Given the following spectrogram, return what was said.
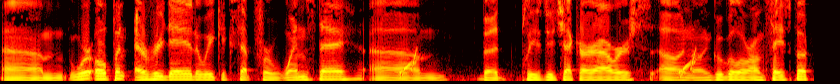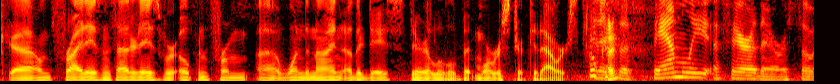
Um, we're open every day of the week except for Wednesday. Um, but please do check our hours on, on Google or on Facebook. Uh, on Fridays and Saturdays, we're open from uh, 1 to 9. Other days, they're a little bit more restricted hours. Okay. And it's a family affair there. So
